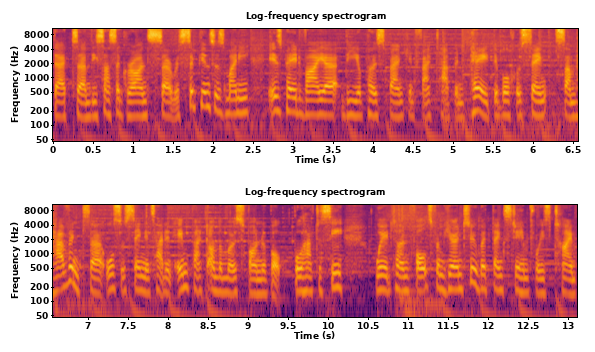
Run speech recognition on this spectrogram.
that um, the SASSA grants uh, recipients money is paid via the Post Bank, in fact, have been paid. Tebogo saying some haven't, uh, also saying it's had an impact on the most vulnerable. We'll have to see where it unfolds from here on too, but thanks to him for his time.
